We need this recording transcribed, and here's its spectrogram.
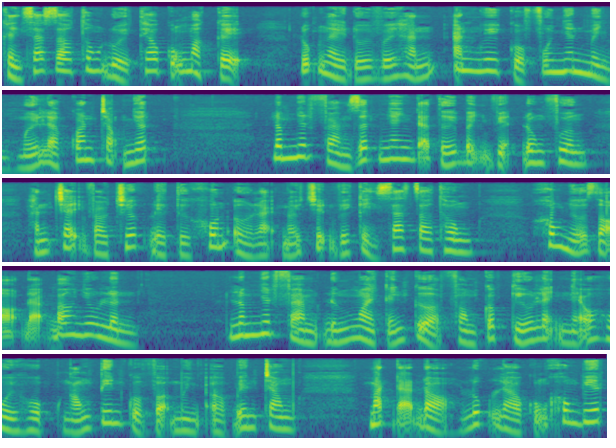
cảnh sát giao thông đuổi theo cũng mặc kệ. Lúc này đối với hắn, an nguy của phu nhân mình mới là quan trọng nhất. Lâm Nhất Phàm rất nhanh đã tới bệnh viện Đông Phương. Hắn chạy vào trước để từ khôn ở lại nói chuyện với cảnh sát giao thông. Không nhớ rõ đã bao nhiêu lần. Lâm Nhất Phàm đứng ngoài cánh cửa phòng cấp cứu lạnh lẽo hồi hộp ngóng tin của vợ mình ở bên trong. Mắt đã đỏ lúc nào cũng không biết.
